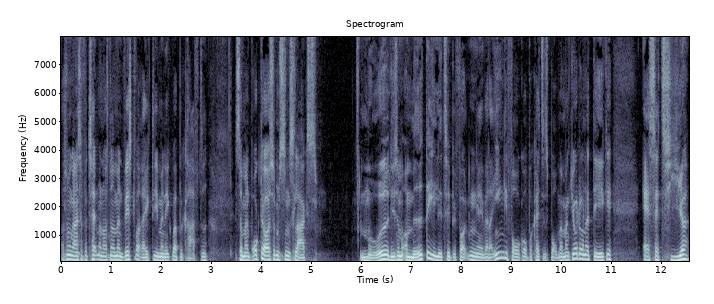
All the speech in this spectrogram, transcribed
og så nogle gange så fortalte man også noget, man vidste var rigtigt, men ikke var bekræftet. Så man brugte det også som sådan en slags måde ligesom at meddele til befolkningen af, hvad der egentlig foregår på Christiansborg. Men man gjorde det under dække af satire,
